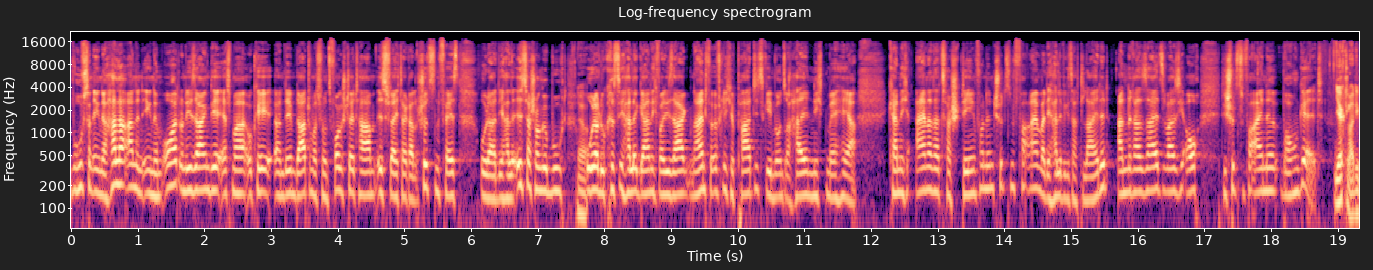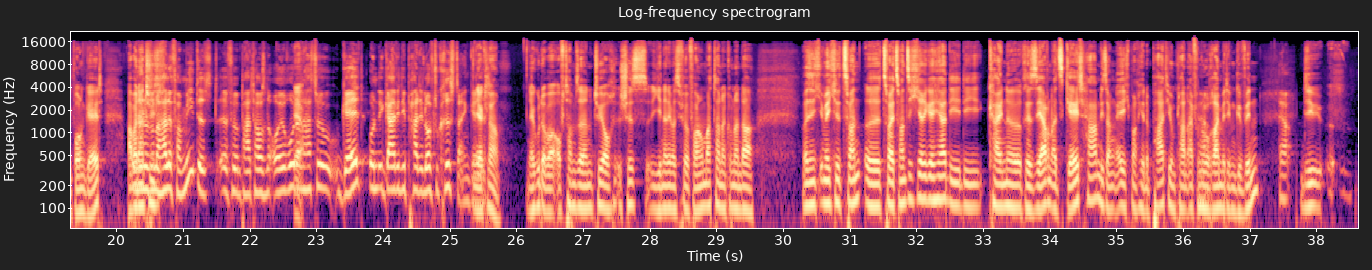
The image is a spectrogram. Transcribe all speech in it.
du rufst dann irgendeine Halle an in irgendeinem Ort und die sagen dir erstmal, okay, an dem Datum, was wir uns vorgestellt haben, ist vielleicht da gerade Schützenfest oder die Halle ist ja schon gebucht Ja. oder du kriegst die Halle gar nicht, weil die sagen, nein, für öffentliche Partys geben wir unsere Hallen nicht mehr her. Kann ich einerseits verstehen von den Schützenvereinen, weil die Halle, wie gesagt, leidet. Andererseits weiß ich auch, die Schützenvereine brauchen Geld. Ja, klar, die brauchen Geld. Aber und wenn du so eine Halle vermietest äh, für ein paar tausend Euro, dann Ja. hast du Geld und egal wie die Party läuft, du kriegst dein Geld. Ja, klar. Ja, gut, aber oft haben sie natürlich auch Schiss, je nachdem, was sie für Erfahrungen gemacht haben, dann kommen dann da, weiß ich nicht, irgendwelche 20, äh, zwei 20-Jährige her, die, die keine Reserven als Geld haben, die sagen, ey, ich mache hier eine Party und plan einfach Ja. nur rein mit dem Gewinn. Ja. Die äh,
